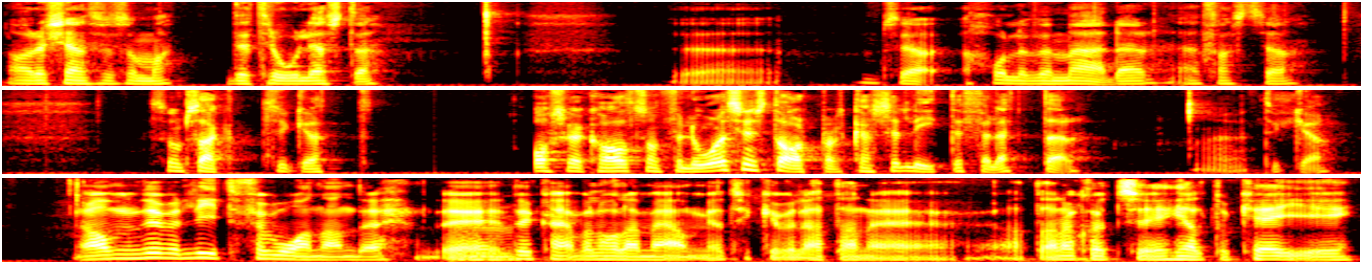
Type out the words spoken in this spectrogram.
Ja, det känns ju som det troligaste. Eh, så jag håller väl med där, fast jag som sagt tycker att Oskar Karlsson förlorar sin startplats kanske lite för lätt där. Eh, tycker jag. Ja, men det är väl lite förvånande. Det, mm. det, kan jag väl hålla med om. Jag tycker väl att han, är, att han har skött sig helt okej okay i,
